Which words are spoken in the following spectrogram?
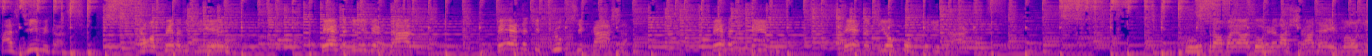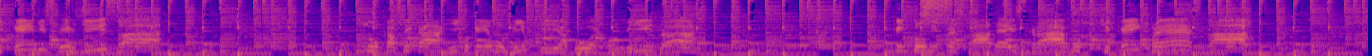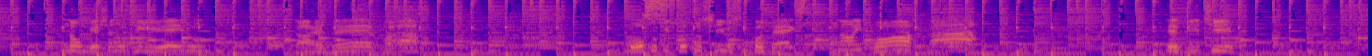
As dívidas é uma perda de dinheiro, perda de liberdade, perda de fluxo de caixa, perda de tempo, perda de oportunidades. O trabalhador relaxado é irmão de quem desperdiça. Nunca ficará rico quem ama o vinho e a boa comida. Quem toma emprestado é escravo de quem presta. Não mexa no dinheiro da reserva. Pouco que for possível, 5 ou 10, não importa. Evite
